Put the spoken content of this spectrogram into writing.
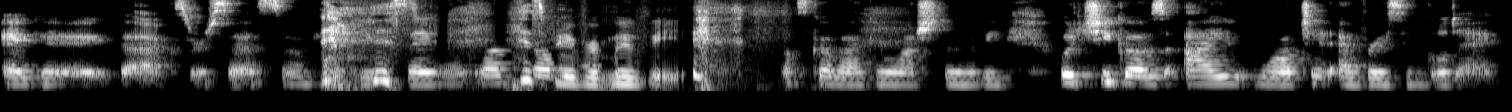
aka The Exorcist. So he keeps saying, like, "Let's his favorite movie. let's go back and watch the movie." Which he goes, "I watch it every single day."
